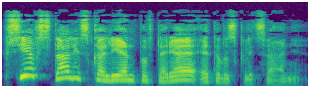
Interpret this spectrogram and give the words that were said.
Все встали с колен, повторяя это восклицание.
